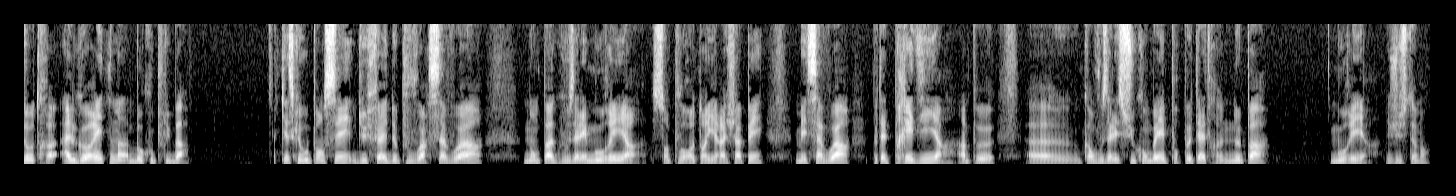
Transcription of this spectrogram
autres algorithmes beaucoup plus bas. Qu'est-ce que vous pensez du fait de pouvoir savoir, non pas que vous allez mourir sans pour autant y réchapper, mais savoir peut-être prédire un peu euh, quand vous allez succomber pour peut-être ne pas mourir, justement?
